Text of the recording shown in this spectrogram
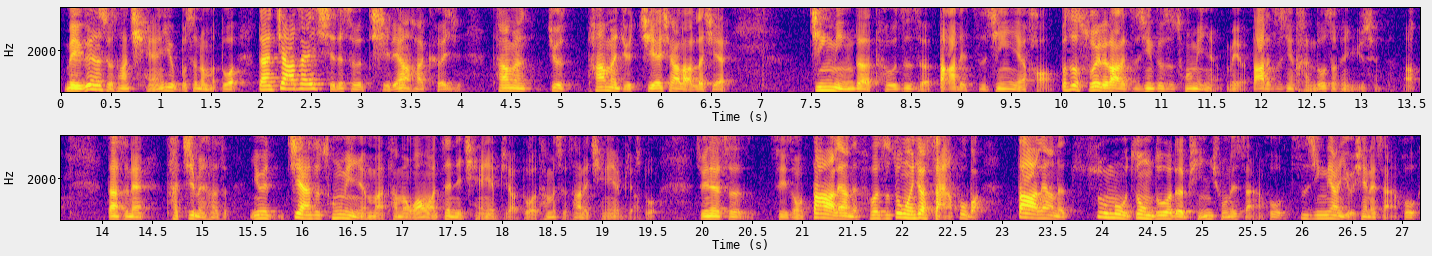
每个人手上钱又不是那么多，但加在一起的时候体量还可以，他们就他们就接下了那些精明的投资者，大的资金也好，不是所有的大的资金都是聪明人，没有大的资金很多是很愚蠢的啊。但是呢，他基本上是因为既然是聪明人嘛，他们往往挣的钱也比较多，他们手上的钱也比较多，所以呢是是一种大量的，或是中文叫散户吧，大量的数目众多的贫穷的散户，资金量有限的散户，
